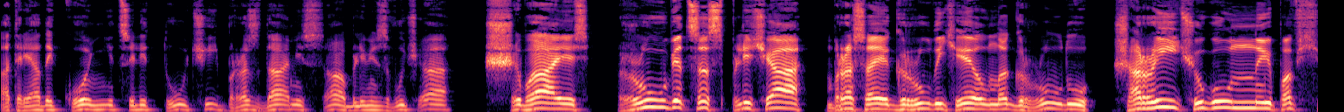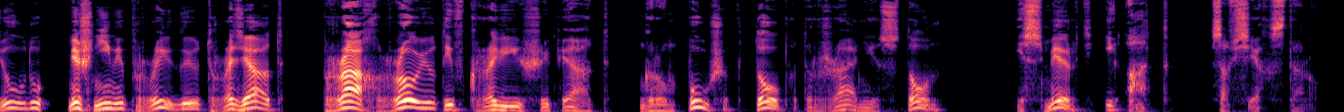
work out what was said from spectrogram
отряды конницы летучей, браздами, саблями звуча, сшибаясь, рубятся с плеча, бросая груды тел на груду, Шары чугунные повсюду, меж ними прыгают, разят, Прах роют и в крови шипят. Гром пушек, топот, ржание, стон И смерть, и ад со всех сторон.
